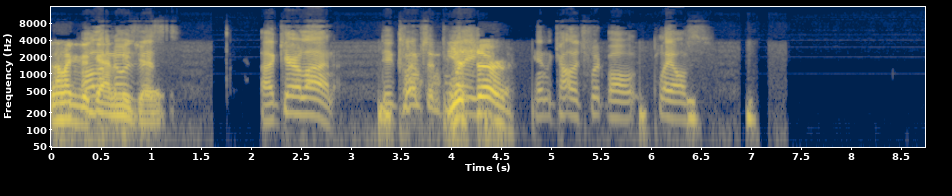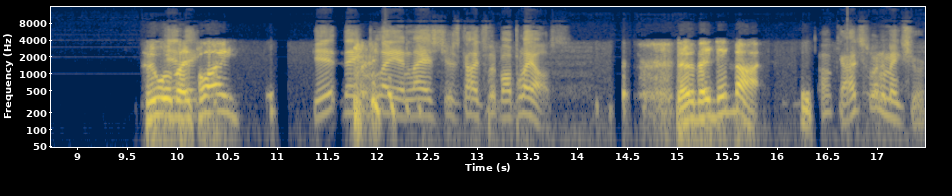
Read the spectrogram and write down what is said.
Sound like a good All guy I to me, is Jerry. this: uh, Carolina, did Clemson play Yes, sir. in the college football playoffs? Who will they they- play? Did they play in last year's college football playoffs? No, they did not. Okay, I just want to make sure.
